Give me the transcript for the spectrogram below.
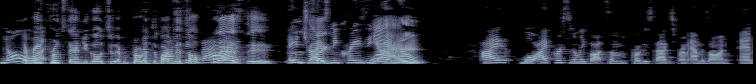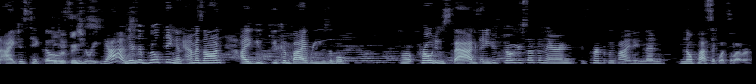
no. every fruit stand you go to, every produce department, it's plastic all bag. plastic. It It's drives like, me crazy. why? I know. I well, I personally bought some produce bags from Amazon, and I just take those. Those are things? To re- yeah, there's a real thing on Amazon. I you you can buy reusable pro- produce bags, and you just throw your stuff in there, and it's perfectly fine, and then no plastic whatsoever.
